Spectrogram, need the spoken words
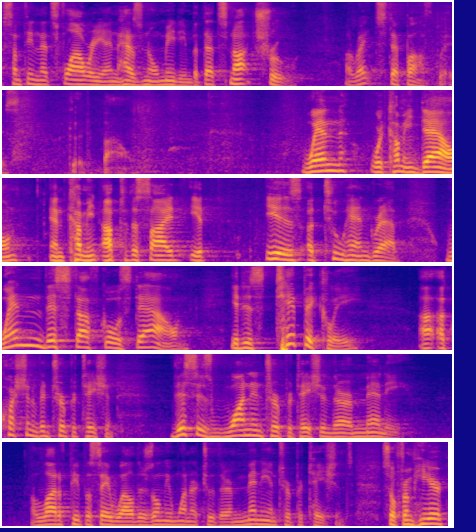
something that's flowery and has no meaning, but that's not true. All right? Step off, please. Good. Bow. When we're coming down and coming up to the side, it is a two hand grab. When this stuff goes down, it is typically a a question of interpretation. This is one interpretation, there are many. A lot of people say, well, there's only one or two. There are many interpretations. So from here,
